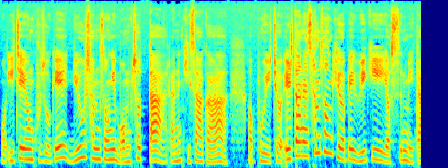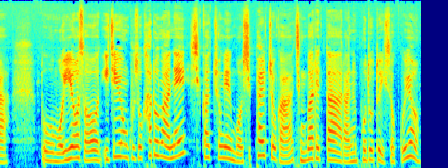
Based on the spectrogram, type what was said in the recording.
뭐 이재용 구속에 뉴 삼성이 멈췄다라는 기사가 어, 보이죠. 일단은 삼성 기업의 위기였습니다. 또 뭐 이어서 이재용 구속 하루 만에 시가총액 뭐 18조가 증발했다라는 보도도 있었고요.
